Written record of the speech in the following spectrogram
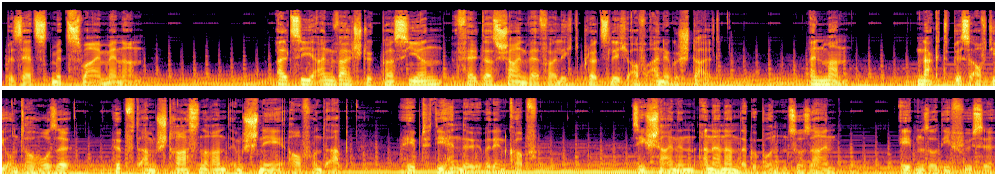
besetzt mit zwei Männern. Als sie ein Waldstück passieren, fällt das Scheinwerferlicht plötzlich auf eine Gestalt. Ein Mann, nackt bis auf die Unterhose, hüpft am Straßenrand im Schnee auf und ab, hebt die Hände über den Kopf. Sie scheinen aneinandergebunden zu sein, ebenso die Füße.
